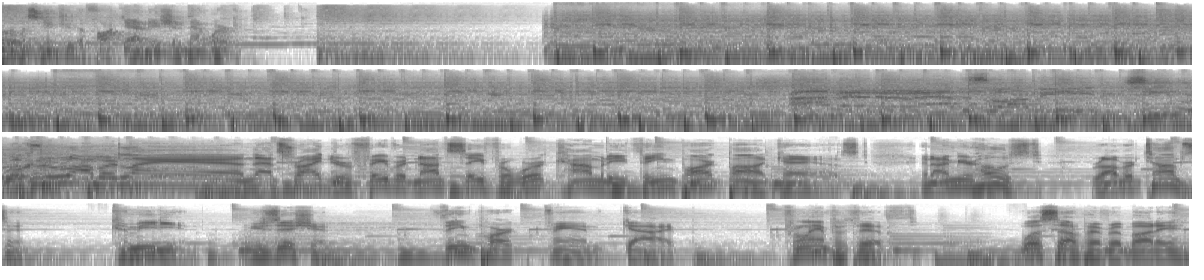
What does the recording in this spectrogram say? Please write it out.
You're listening to the Fuck Yeah Nation Network. Welcome to Robert Land. That's right, your favorite not safe for work comedy theme park podcast. And I'm your host, Robert Thompson, comedian, musician, theme park fan guy, philanthropist. What's up, everybody?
